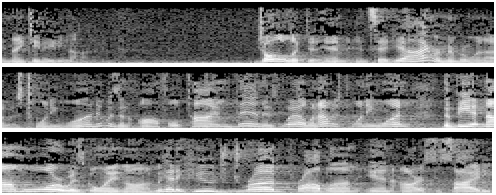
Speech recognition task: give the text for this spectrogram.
in 1989. Joel looked at him and said, Yeah, I remember when I was 21. It was an awful time then as well. When I was 21, the Vietnam War was going on. We had a huge drug problem in our society.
